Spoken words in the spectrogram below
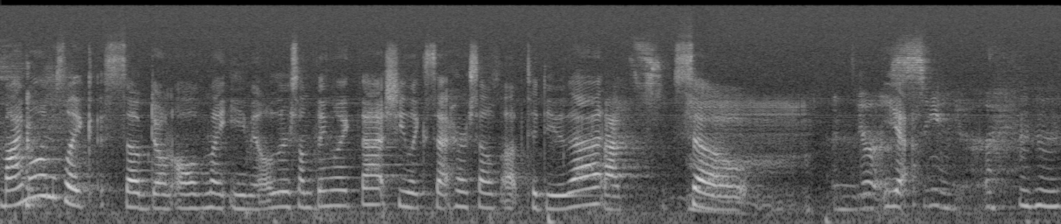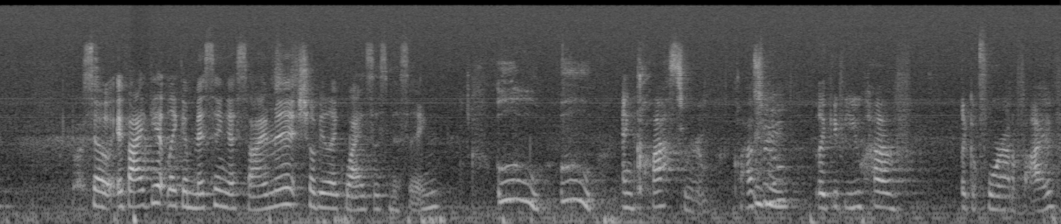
My mom's like subbed on all of my emails or something like that. She like set herself up to do that. That's So, And you're a Yeah. senior. hmm so if I get like a missing assignment, she'll be like, "Why is this missing?" ooh, ooh, and classroom. Classroom, like if you have like a four out of 5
